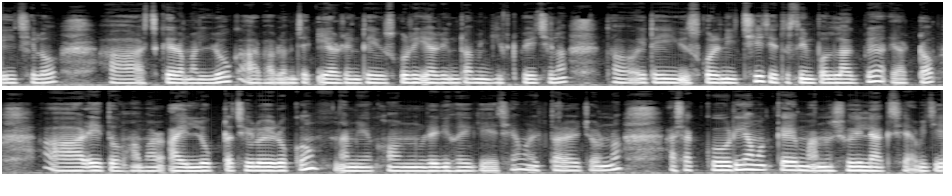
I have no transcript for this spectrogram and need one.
এই ছিল আজকের আমার লুক আর ভাবলাম যে ইয়াররিংটা ইউজ করি। ইয়াররিংটা আমি গিফট পেয়েছিলাম, তো এটাই ইউজ করে নিচ্ছি, যেহেতু সিম্পল লাগবে এয়ার টপ আর এই তো আমার আই লুকটা ছিল এরকম, আমি এখন রেডি হয়ে গিয়েছি আমার ইফতারের জন্য। আশা করি আমাকে মানানসই লাগছে। আমি যে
